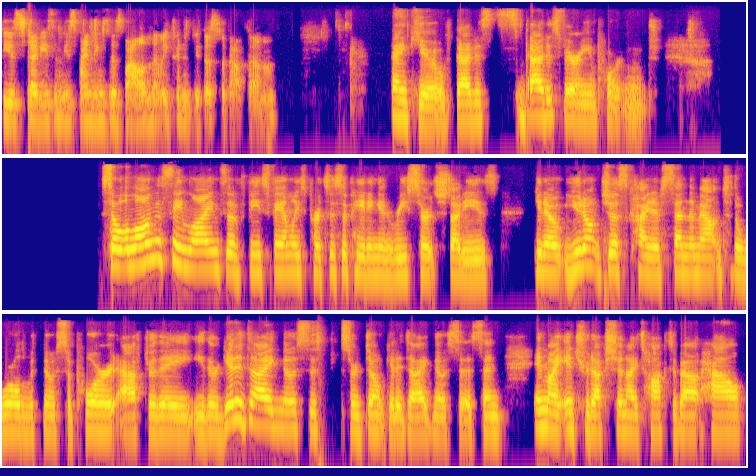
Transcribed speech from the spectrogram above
these studies and these findings as well, and that we couldn't do this without them. Thank you. That is that is very important. So, along the same lines of these families participating in research studies, you know, you don't just kind of send them out into the world with no support after they either get a diagnosis or don't get a diagnosis. And in my introduction, I talked about how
